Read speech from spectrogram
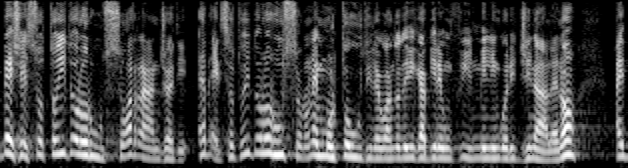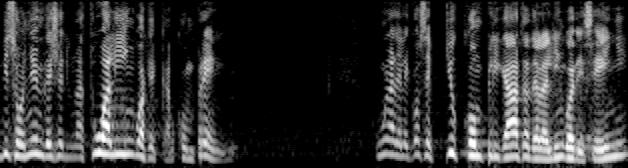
c'è il sottotitolo russo, arrangiati. Eh beh, il sottotitolo russo non è molto utile quando devi capire un film in lingua originale, no? Hai bisogno invece di una tua lingua che comprendi. Una delle cose più complicate della lingua dei segni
